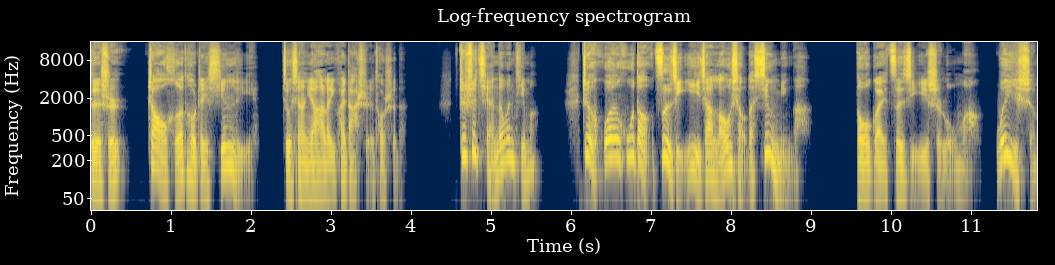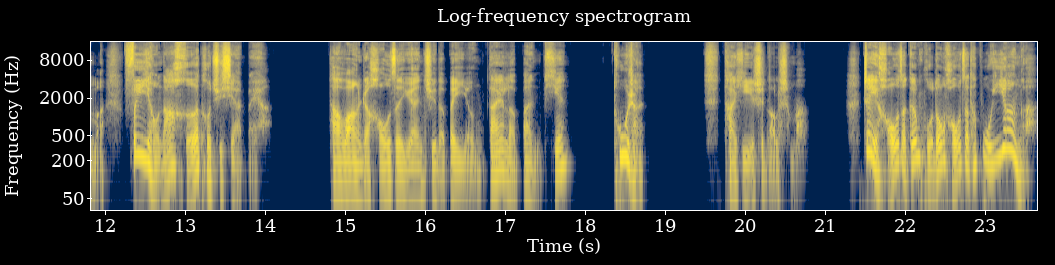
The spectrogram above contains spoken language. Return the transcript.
此时赵核桃这心里就像压了一块大石头似的。这是钱的问题吗？这关乎到自己一家老小的性命啊！都怪自己一时鲁莽，为什么非要拿核桃去显摆呀？他望着猴子远去的背影，呆了半天。突然，他意识到了什么？这猴子跟普通猴子它不一样啊！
